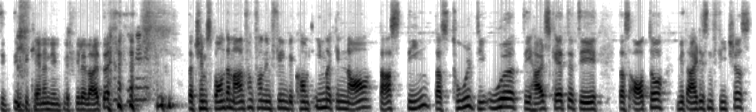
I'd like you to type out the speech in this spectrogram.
die, die, die kennen irgendwie viele Leute. Der James Bond am Anfang von dem Film bekommt immer genau das Ding, das Tool, die Uhr, die Halskette, die, das Auto mit all diesen Features,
